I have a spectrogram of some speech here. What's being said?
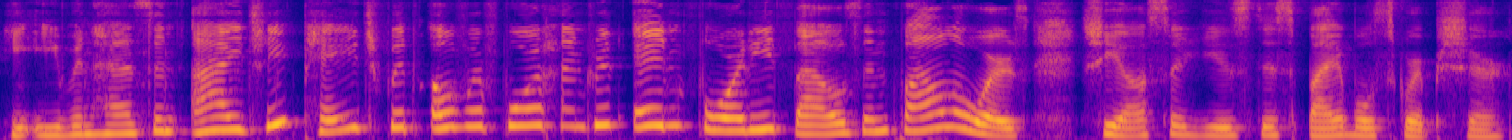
He even has an IG page with over 440,000 followers. She also used this Bible scripture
